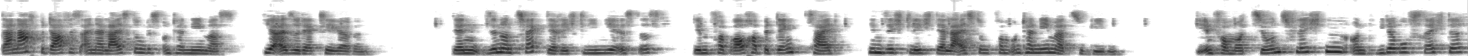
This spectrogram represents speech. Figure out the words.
Danach bedarf es einer Leistung des Unternehmers, hier also der Klägerin. Denn Sinn und Zweck der Richtlinie ist es, dem Verbraucher Bedenkzeit hinsichtlich der Leistung vom Unternehmer zu geben. Die Informationspflichten und Widerrufsrechte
